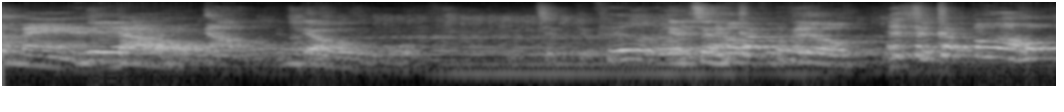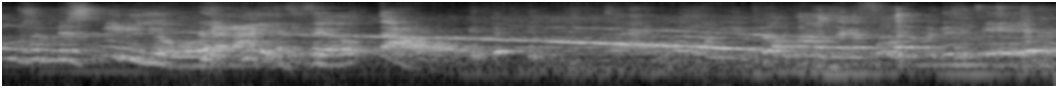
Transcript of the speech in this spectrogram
It's, it's a man. No. No. Pill. It's a a couple- pill. There's a couple of holes in this meteor that I can fill. No. Pill bombs like a fill up with this meteor.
